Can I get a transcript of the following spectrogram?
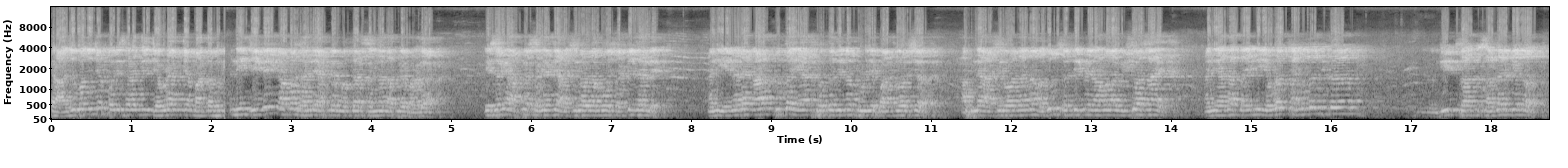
तर आजूबाजूच्या परिसरातील जेवढ्या आमच्या माता भगिनी जे काही कामं झाले आपल्या मतदारसंघात आपल्या भागात हे सगळे आपल्या सगळ्यांच्या आशीर्वादामुळे शक्य झाले. आणि येणाऱ्या काळात सुद्धा याच पद्धतीनं पुढे पाच वर्ष आपल्या आशीर्वादानं अजून संधी मिळेल आम्हाला विश्वास आहे. आणि आता ताईंनी एवढं चांगलं तिथं गीत सादर केलं.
